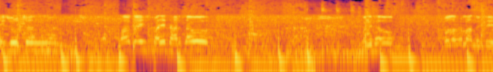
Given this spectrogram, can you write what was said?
এই জোৰচোন চাওক গাইছ পানী ধাৰ চাওক পানী চাওক বজাৰ ফালে আনিছে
